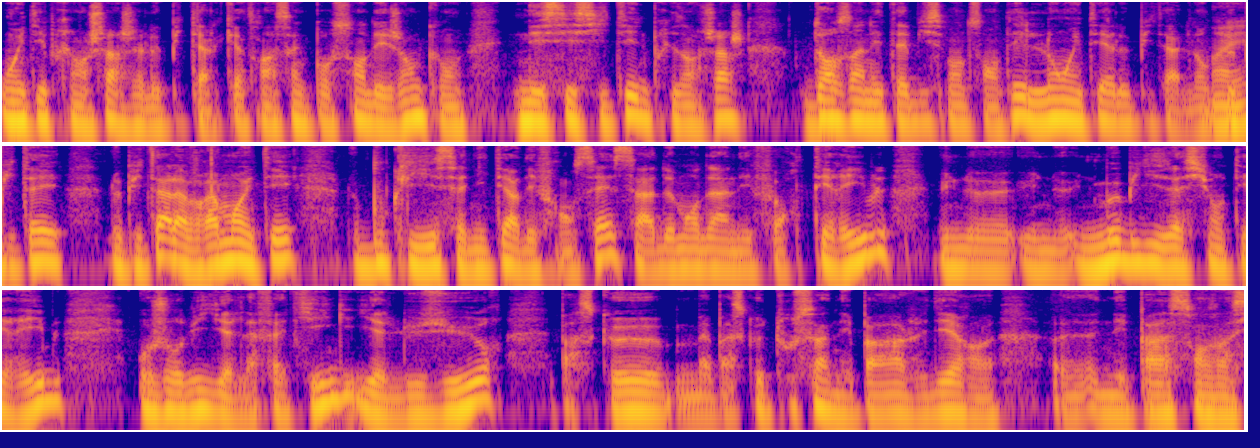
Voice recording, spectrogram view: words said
ont été pris en charge à l'hôpital. 85% des gens qui ont nécessité une prise en charge dans un établissement de santé l'ont été à l'hôpital. Donc l'hôpital, l'hôpital a vraiment été le bouclier sanitaire des Français. Ça a demandé un effort terrible, une, une, une mobilisation terrible. Aujourd'hui, il y a de la fatigue, il y a de l'usure, parce que bah parce que tout ça n'est pas, je veux dire, euh, n'est pas sans incidence.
